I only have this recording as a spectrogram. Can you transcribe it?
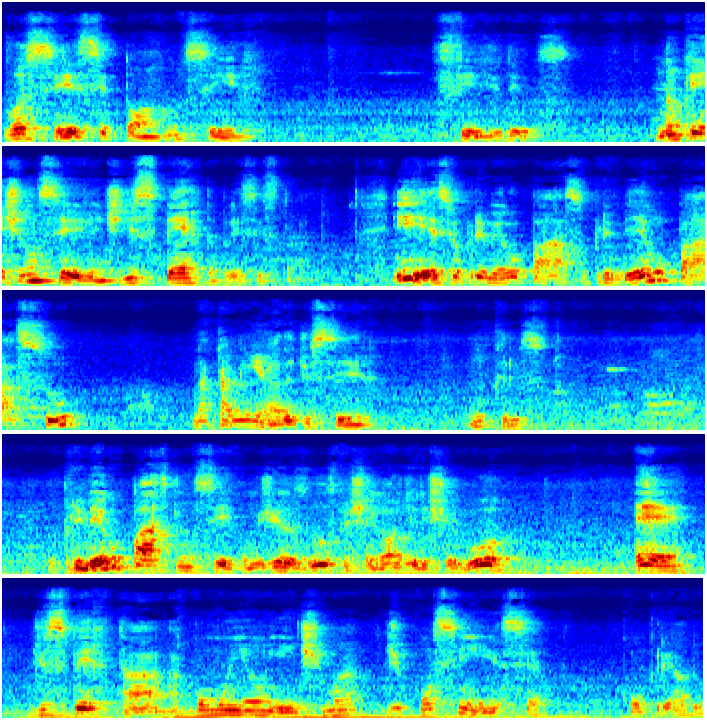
você se torna um ser filho de Deus. Não que a gente não seja, a gente desperta para esse estado. E esse é o primeiro passo, o primeiro passo na caminhada de ser um Cristo. O primeiro passo de um ser como Jesus para chegar onde ele chegou é despertar a comunhão íntima de consciência com o Criador.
